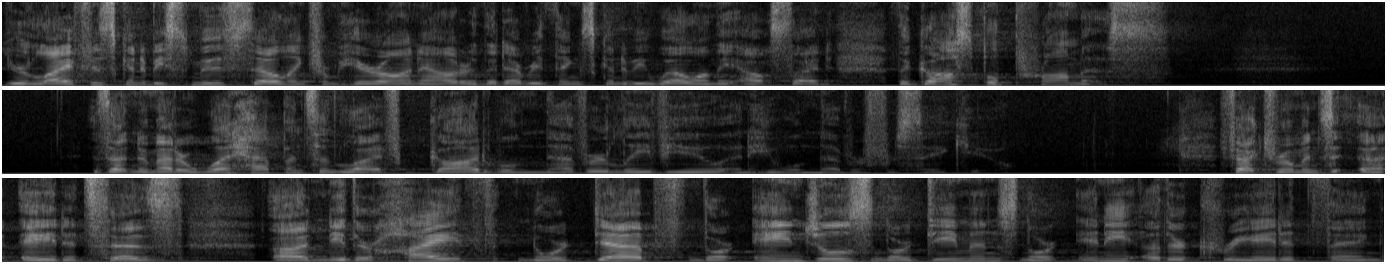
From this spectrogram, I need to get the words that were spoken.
your life is going to be smooth sailing from here on out or that everything's going to be well on the outside. The gospel promise is that no matter what happens in life, God will never leave you and he will never forsake you. In fact, Romans uh, 8, it says, uh, neither height, nor depth, nor angels, nor demons, nor any other created thing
